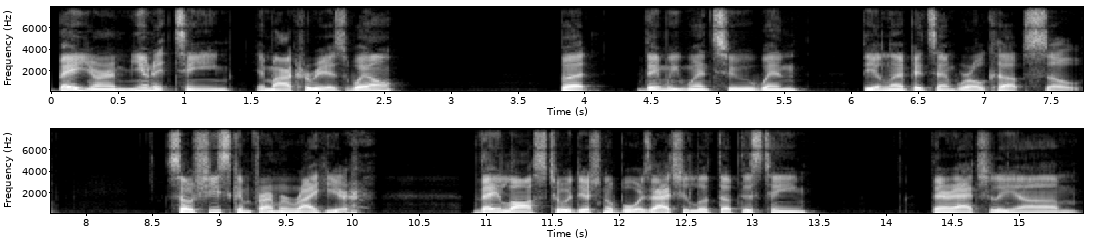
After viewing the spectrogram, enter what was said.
Bayern Munich team in my career as well. But then we went to win the Olympics and World Cups. So, so she's confirming right here. They lost to additional boys. I actually looked up this team. They're actually um,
